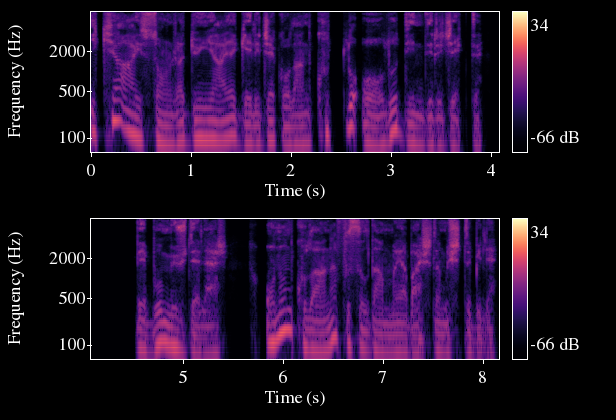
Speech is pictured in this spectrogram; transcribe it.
iki ay sonra dünyaya gelecek olan kutlu oğlu dindirecekti. Ve bu müjdeler onun kulağına fısıldanmaya başlamıştı bile.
